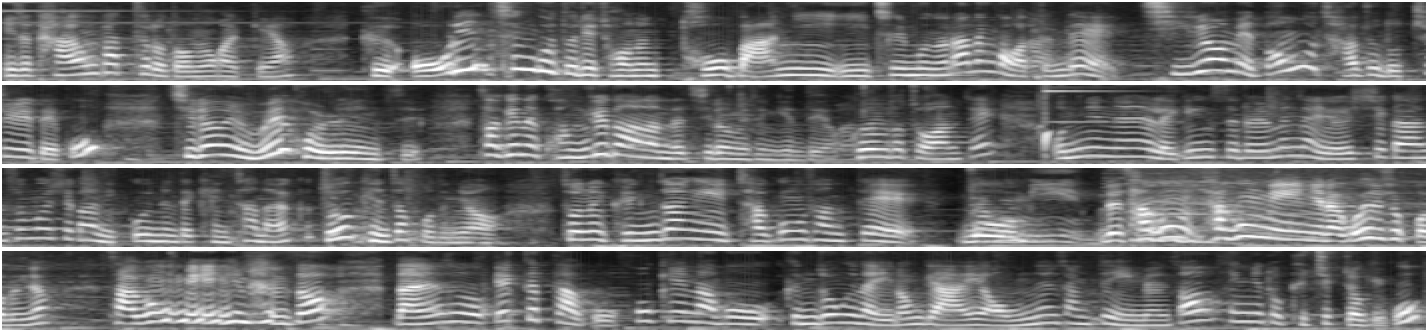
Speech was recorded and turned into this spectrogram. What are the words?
이제 다음 파트로 넘어갈게요. 그 어린 친구들이 저는 더 많이 이 질문을 하는 것 같은데 지렴에 너무 자주 노출이 되고 지렴이 왜 걸리는지 자기는 관계도 안 하는데 지렴이 생긴대요. 그러면서 저한테 언니는 레깅스를 맨날 10시간, 20시간 입고 있는데 괜찮아요? 저는 괜찮거든요. 저는 굉장히 자궁 상태 뭐 자궁미인. 네, 자궁 자궁미인이라고 해주셨거든요. 자궁미인이면서 난소도 깨끗하고 혹이나 뭐 근종이나 이런 게 아예 없는 상태이면서 생리도 규칙적이고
